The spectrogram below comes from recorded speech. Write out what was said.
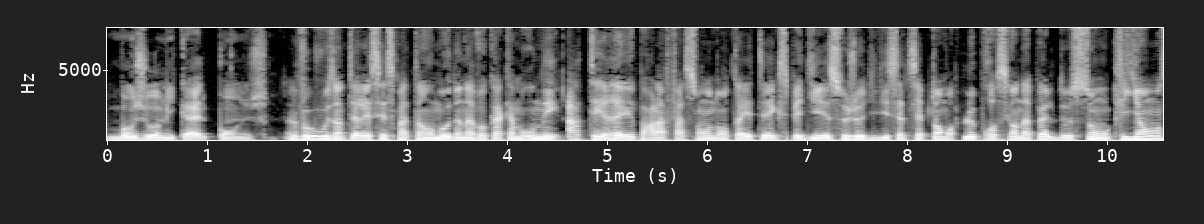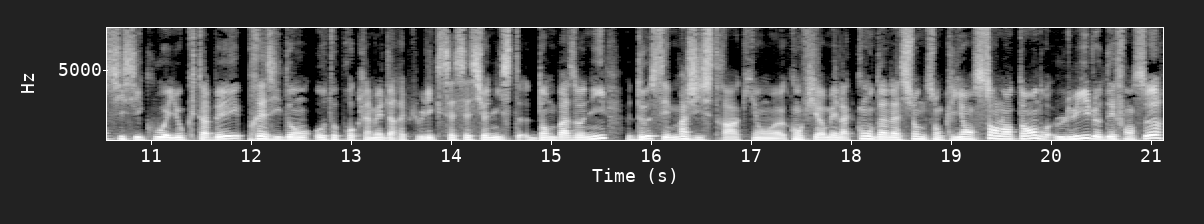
Bonjour Michael Ponge. Vous vous intéressez ce matin au mot d'un avocat camerounais atterré par la façon dont a été expédié ce jeudi 17 septembre le procès en appel de son client Sisikou Ayuk président autoproclamé de la République sécessionniste d'Ambazonie, de ces magistrats qui ont euh, confirmé la condamnation de son client sans l'entendre. Lui, le défenseur,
